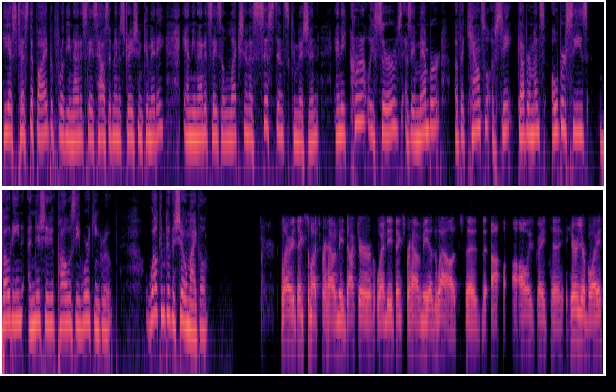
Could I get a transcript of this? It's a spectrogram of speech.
He has testified before the United States House Administration Committee and the United States Election Assistance Commission, and he currently serves as a member of the Council of State Governments Overseas Voting Initiative Policy Working Group. Welcome to the show, Michael. Larry, thanks so much for having me. Dr. Wendy, thanks for having me as well. It's uh, uh, always great to hear your voice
